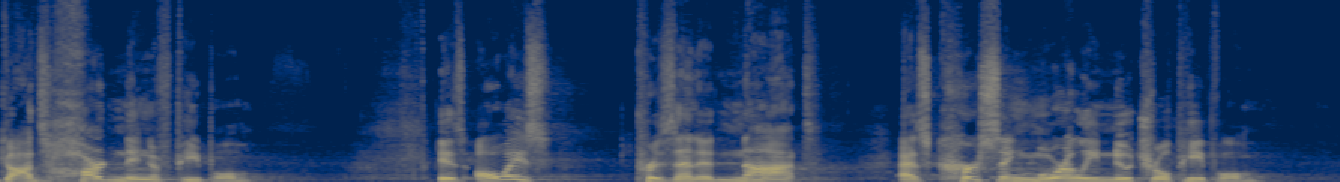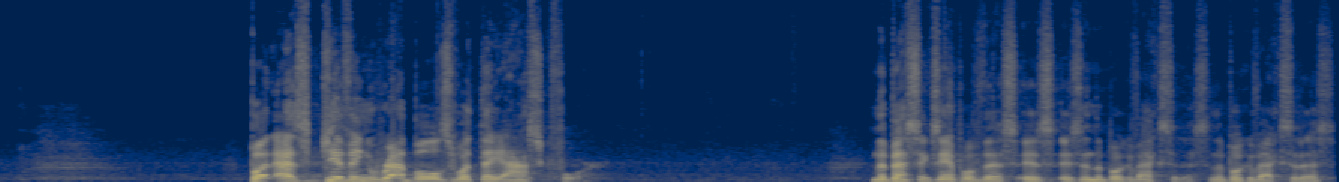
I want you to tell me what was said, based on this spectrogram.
God's hardening of people is always presented not as cursing morally neutral people but as giving rebels what they ask for. And the best example of this is, is in the book of Exodus. In the book of Exodus,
